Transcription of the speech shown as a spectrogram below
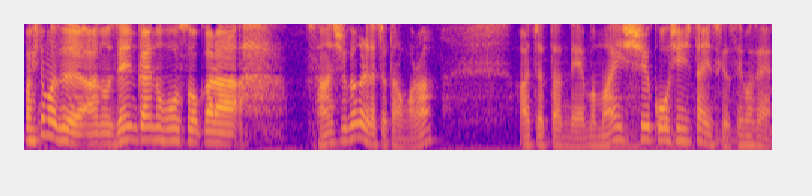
まあ、ひとまず、あの、前回の放送から3週間ぐらい経っちゃったのかなあっちゃったんで、まあ、毎週更新したいんですけど、すいません。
